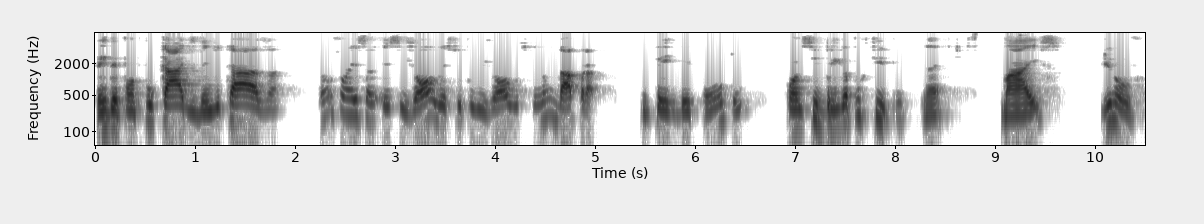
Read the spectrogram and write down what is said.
perder ponto pro Cádiz dentro de casa. Então são esses, esses jogos, esse tipo de jogos que não dá para perder ponto quando se briga por título, né? Mas, de novo,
